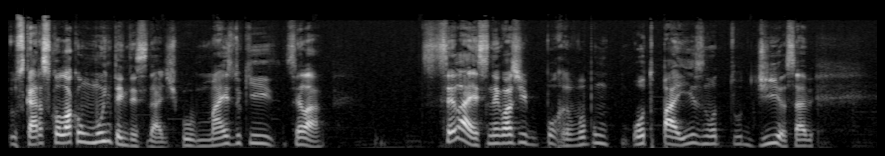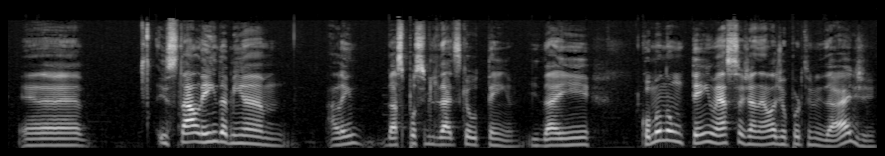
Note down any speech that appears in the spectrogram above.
Os caras colocam muita intensidade, tipo, mais do que, sei lá. Sei lá, esse negócio de, porra, vou pra um outro país no outro dia, sabe? É, isso tá além da minha além das possibilidades que eu tenho. E daí, como eu não tenho essa janela de oportunidade,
